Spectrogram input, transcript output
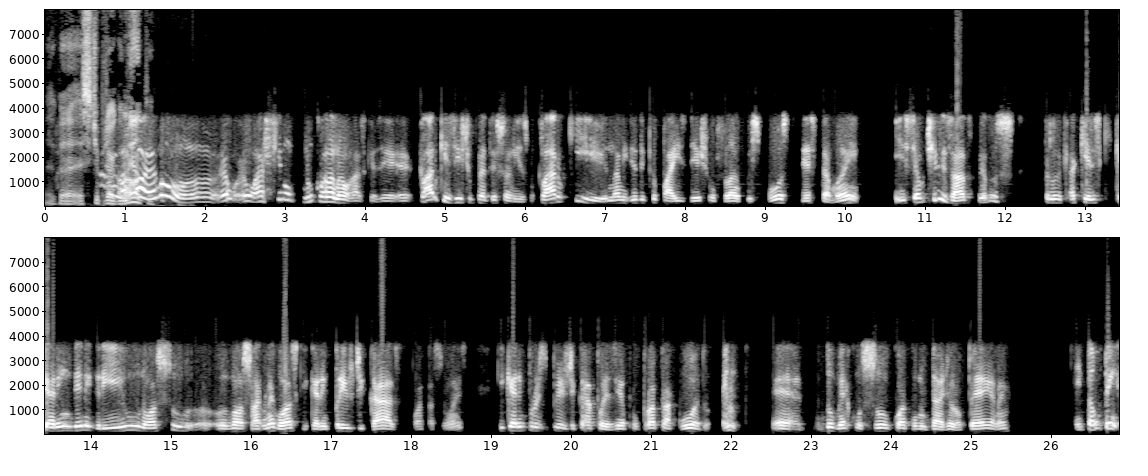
é, esse tipo de argumento? Não, eu, não, eu, eu acho que não, não cola não, Ras. Quer dizer, é, claro que existe o protecionismo. Claro que, na medida que o país deixa um flanco exposto desse tamanho, isso é utilizado pelos aqueles que querem denegrir o nosso, o nosso agronegócio, que querem prejudicar as exportações, que querem prejudicar, por exemplo, o próprio acordo é, do Mercosul com a comunidade europeia, né? Então tem,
